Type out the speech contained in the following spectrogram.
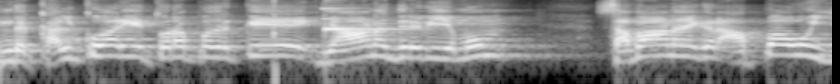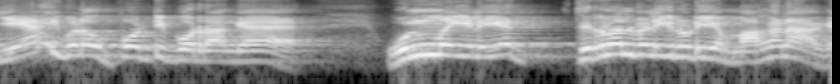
இந்த கல்குவாரியை துறப்பதற்கு ஞான திரவியமும் சபாநாயகர் அப்பாவும் ஏன் இவ்வளவு போட்டி போடுறாங்க? உண்மையிலேயே திருநெல்வேலியினுடைய மகனாக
